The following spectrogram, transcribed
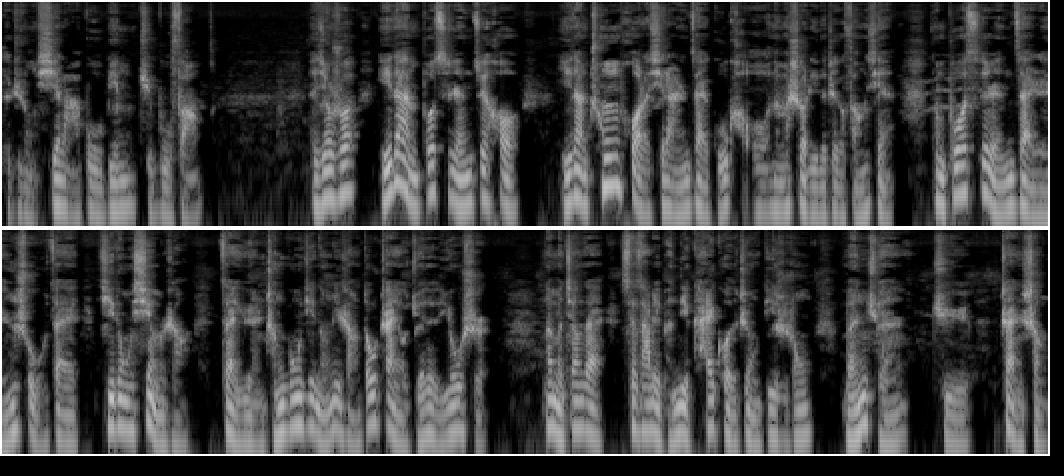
的这种希腊步兵去布防。也就是说，一旦波斯人最后，一旦冲破了希腊人在谷口那么设立的这个防线，那么波斯人在人数、在机动性上、在远程攻击能力上都占有绝对的优势，那么将在塞萨利盆地开阔的这种地势中完全去战胜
